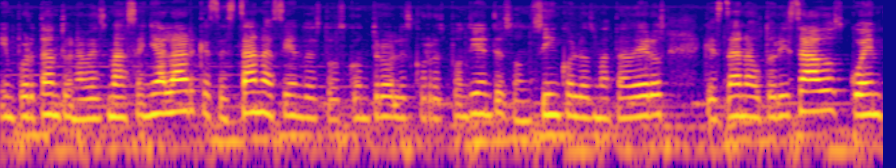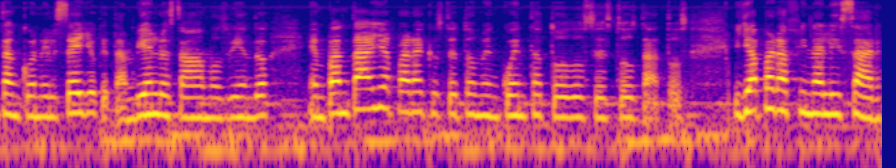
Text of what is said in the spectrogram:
importante una vez más señalar que se están haciendo estos controles correspondientes. Son cinco los mataderos que están autorizados, cuentan con el sello que también lo estábamos viendo en pantalla para que usted tome en cuenta todos estos datos. Y ya para finalizar,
